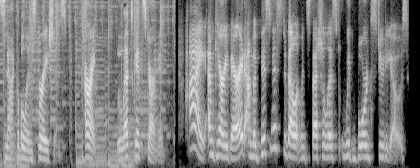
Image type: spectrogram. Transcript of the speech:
Snackable Inspirations. All right, let's get started. Hi, I'm Carrie Barrett. I'm a business development specialist with Board Studios.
